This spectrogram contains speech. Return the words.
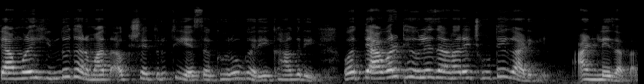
त्यामुळे हिंदू धर्मात अक्षय तृतीयेस घरोघरी घागरी व त्यावर ठेवले जाणारे छोटे गाडगे आणले जातात.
